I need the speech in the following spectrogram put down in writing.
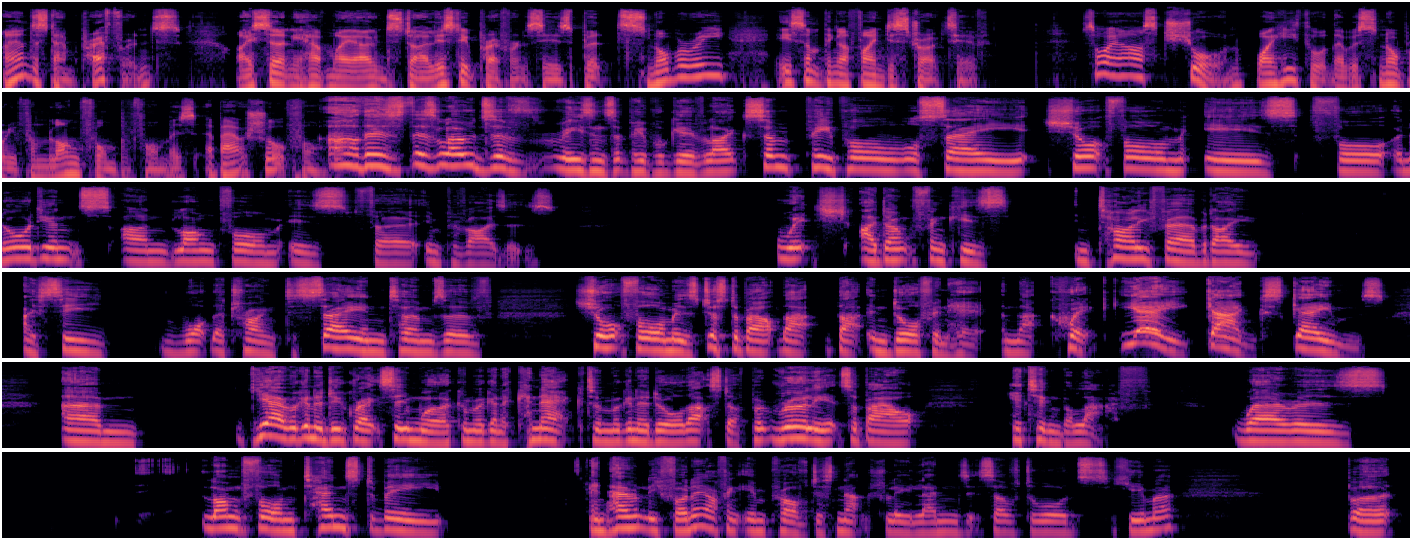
I understand preference. I certainly have my own stylistic preferences, but snobbery is something I find destructive. So I asked Sean why he thought there was snobbery from long form performers about short form. Oh, there's there's loads of reasons that people give. Like some people will say short form is for an audience and long form is for improvisers. Which I don't think is entirely fair, but I I see what they're trying to say in terms of short form is just about that that endorphin hit and that quick yay gags games. Um yeah we're going to do great scene work and we're going to connect and we're going to do all that stuff but really it's about hitting the laugh. Whereas long form tends to be inherently funny i think improv just naturally lends itself towards humor but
